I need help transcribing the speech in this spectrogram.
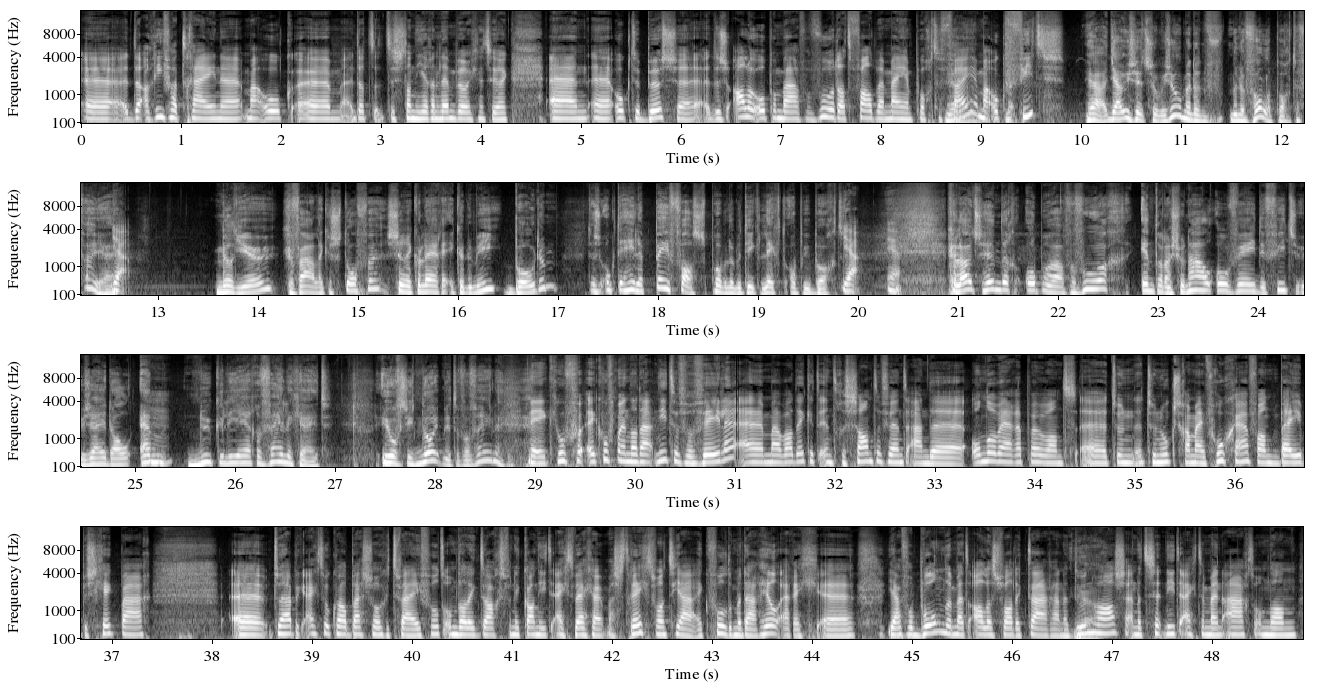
de Arriva-treinen... maar ook, um, dat het is dan hier in Limburg natuurlijk... en ook de bussen, dus alle openbaar vervoer... dat valt bij mij in portefeuille portefeuille, ja. maar ook fiets. Ja, ja, u zit sowieso met een, met een volle portefeuille. Hè? Ja. Milieu, gevaarlijke stoffen, circulaire economie, bodem. Dus ook de hele PFAS-problematiek ligt op uw bord. Ja, ja. Geluidshinder, openbaar vervoer, internationaal OV, de fiets, u zei het al, en mm. nucleaire veiligheid. U hoeft zich nooit meer te vervelen. Nee, ik hoef, ik hoef me inderdaad niet te vervelen. Eh, maar wat ik het interessante vind aan de onderwerpen... want uh, toen, toen Hoekstra mij vroeg, hè, van ben je beschikbaar... Uh, toen heb ik echt ook wel best wel getwijfeld. Omdat ik dacht van ik kan niet echt weg uit Maastricht. Want ja, ik voelde me daar heel erg ja, verbonden met alles wat ik daar aan het doen ja. was. En het zit niet echt in mijn aard om dan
